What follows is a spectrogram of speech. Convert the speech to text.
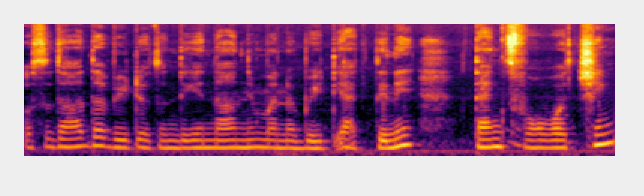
ಹೊಸದಾದ ವಿಡಿಯೋದೊಂದಿಗೆ ನಾನು ನಿಮ್ಮನ್ನು ಭೇಟಿ ಆಗ್ತೀನಿ ಥ್ಯಾಂಕ್ಸ್ ಫಾರ್ ವಾಚಿಂಗ್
